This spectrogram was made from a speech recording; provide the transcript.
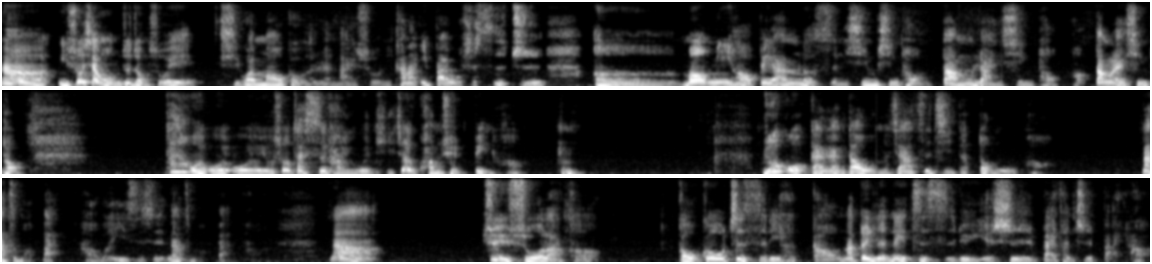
那你说像我们这种所谓喜欢猫狗的人来说，你看到一百五十四只，呃，猫咪哈被安乐死，你心不心痛？当然心痛，好，当然心痛。但是我我我有时候在思考一个问题，这个狂犬病哈，如果感染到我们家自己的动物哈，那怎么办？好，我的意思是那怎么办？那据说了哈。狗狗致死率很高，那对人类致死率也是百分之百哈。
